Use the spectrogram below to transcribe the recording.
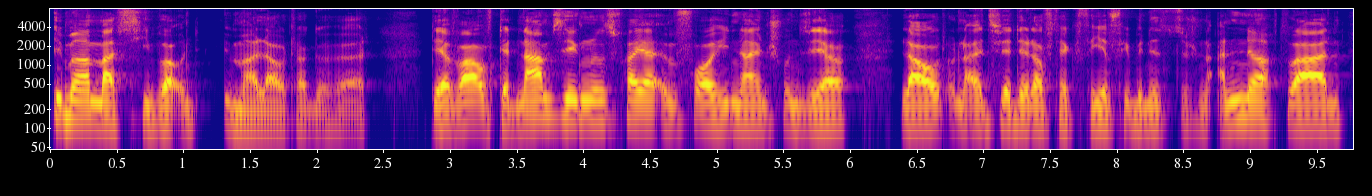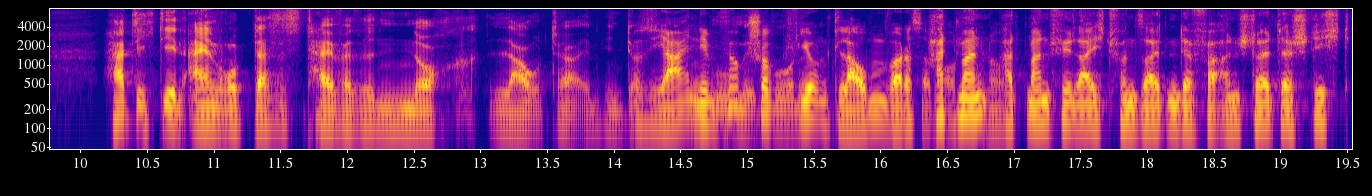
immer massiver und immer lauter gehört. Der war auf der Namenssegnungsfeier im Vorhinein schon sehr laut und als wir dann auf der queer-feministischen Andacht waren, hatte ich den Eindruck, dass es teilweise noch lauter im Hintergrund Also ja, in dem Workshop wurde. Queer und Glauben war das aber auch Hat man, schon laut. hat man vielleicht von Seiten der Veranstalter schlicht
